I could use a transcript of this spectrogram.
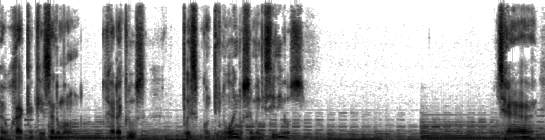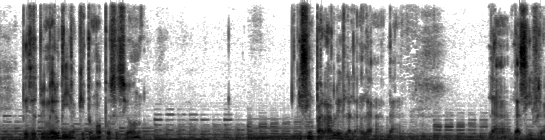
a Oaxaca, que es Salomón Jara Cruz, pues continúan los feminicidios. O sea, desde el primer día que tomó posesión, es imparable la, la, cifra.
